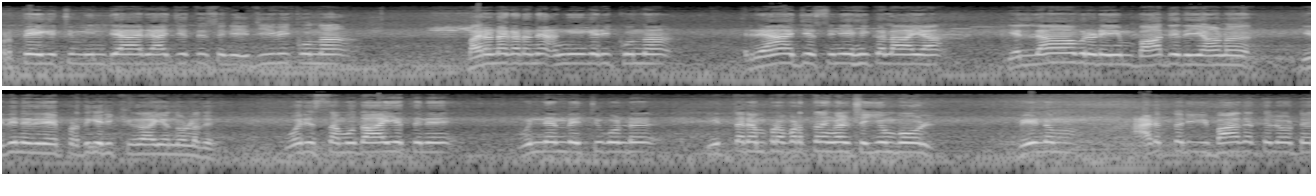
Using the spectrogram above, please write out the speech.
പ്രത്യേകിച്ചും ഇന്ത്യ രാജ്യത്ത് ജീവിക്കുന്ന ഭരണഘടന അംഗീകരിക്കുന്ന രാജ്യസ്നേഹികളായ എല്ലാവരുടെയും ബാധ്യതയാണ് ഇതിനെതിരെ പ്രതികരിക്കുക എന്നുള്ളത്. ഒരു സമുദായത്തിന് ഉന്നം വെച്ചുകൊണ്ട് ഇത്തരം പ്രവർത്തനങ്ങൾ ചെയ്യുമ്പോൾ വീണ്ടും അടുത്തൊരു വിഭാഗത്തിലോട്ട്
